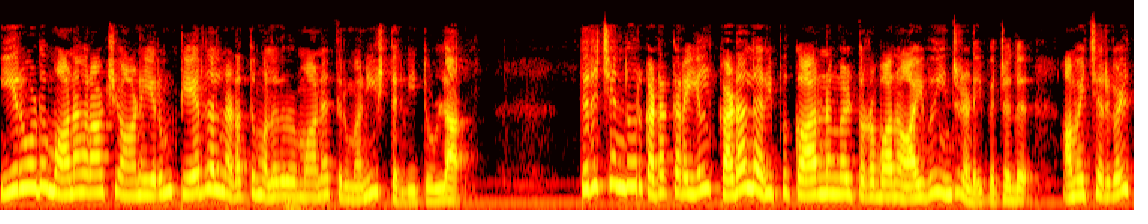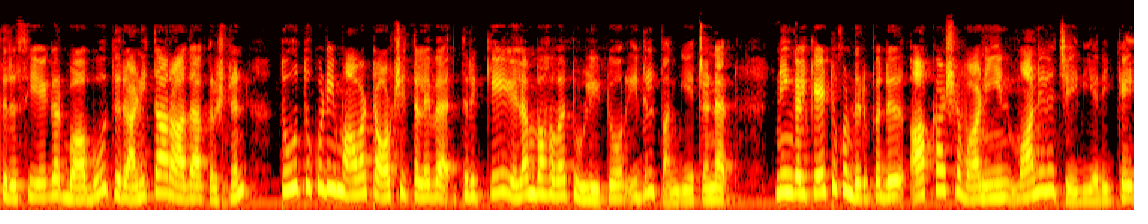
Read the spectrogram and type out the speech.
ஈரோடு மாநகராட்சி ஆணையரும் தேர்தல் நடத்தும் அலுவலருமான திரு. மணீஷ் தெரிவித்துள்ளார். திருச்செந்தூர் கடற்கரையில் கடல் அரிப்பு காரணங்கள் தொடர்பான ஆய்வு இன்று நடைபெற்றது. அமைச்சர்கள் திரு. சேகர் பாபு திரு. அனிதா ராதாகிருஷ்ணன் தூத்துக்குடி மாவட்ட ஆட்சித்தலைவர் திரு. கே. இளம்பகவத் உள்ளிட்டோர் இதில் பங்கேற்றனர். நீங்கள் கேட்டுக்கொண்டிருப்பது ஆகாஷவாணியின் மாநில செய்தி அறிக்கை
